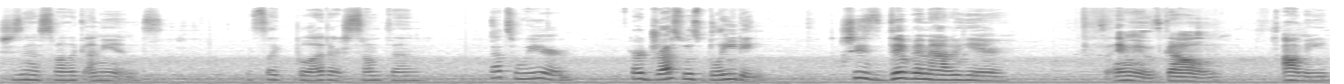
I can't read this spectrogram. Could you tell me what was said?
She's gonna smell like onions. It's like blood or something. That's weird. Her dress was bleeding. She's dipping out of here. So Amy is gone. Ami.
